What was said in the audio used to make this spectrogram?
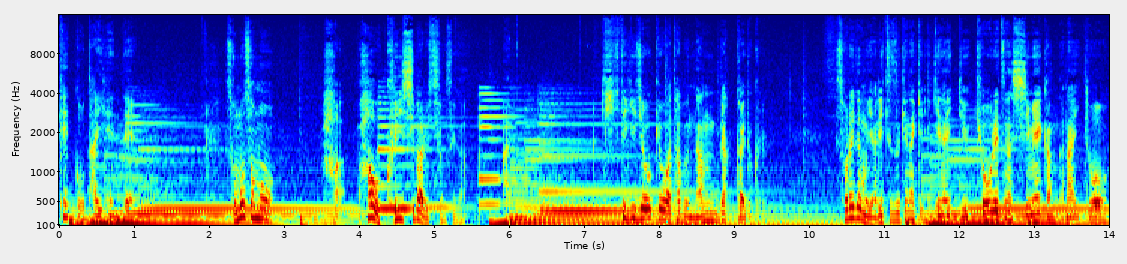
結構大変でそもそも歯を食いしばる必要性がある。危機的状況は多分何百回と来る。それでもやり続けなきゃいけないっていう強烈な使命感がないと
